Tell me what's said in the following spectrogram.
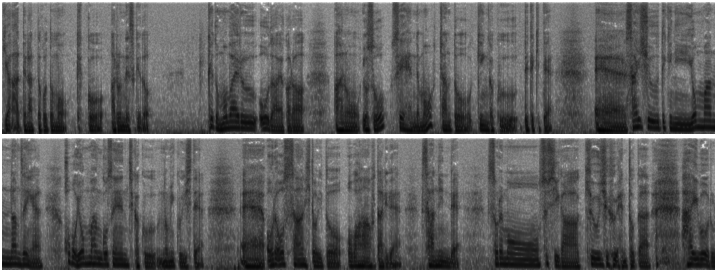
ギャーってなったことも結構あるんですけど。けどモバイルオーダーやからあの予想せえへんでもちゃんと金額出てきて、えー、最終的に4万何千円ほぼ4万5千円近く飲み食いして、えー、俺おっさん1人とおばはん2人で3人でそれも寿司が90円とか ハイボール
